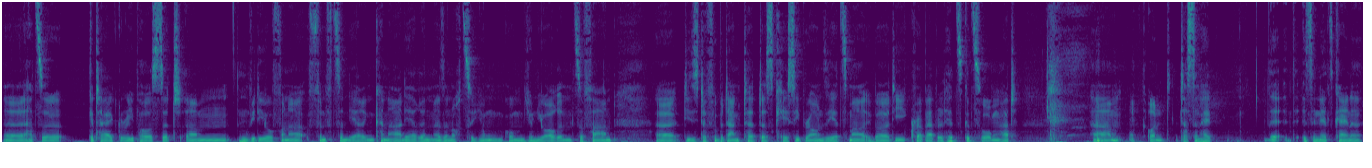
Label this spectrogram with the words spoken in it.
äh, hat sie geteilt, gerepostet, ähm, ein Video von einer 15-jährigen Kanadierin, also noch zu jung, um Juniorin zu fahren, äh, die sich dafür bedankt hat, dass Casey Brown sie jetzt mal über die Crab Apple Hits gezogen hat. ähm, und das sind halt, es sind jetzt keine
